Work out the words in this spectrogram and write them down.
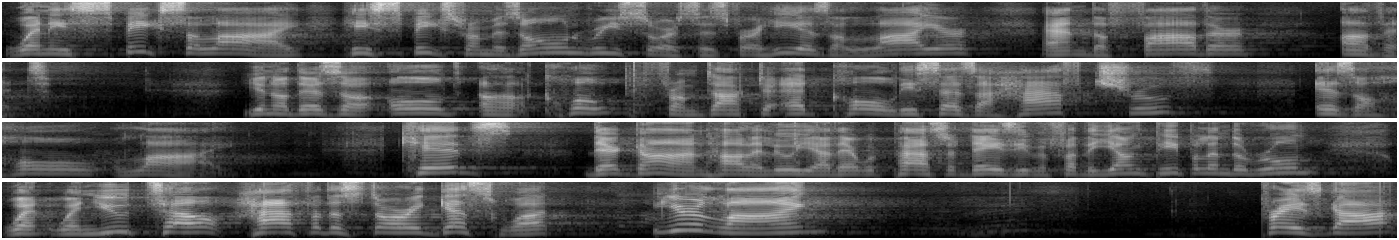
When he speaks a lie, he speaks from his own resources, for he is a liar and the father of it. You know, there's an old uh, quote from Dr. Ed Cole. He says, A half truth is a whole lie. Kids, they're gone. Hallelujah. They're with Pastor Daisy. But for the young people in the room, when, when you tell half of the story, guess what? You're lying. Praise God.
